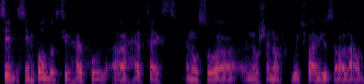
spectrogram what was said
sim simple but still helpful uh, help text and also a, a, notion of which values are allowed.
